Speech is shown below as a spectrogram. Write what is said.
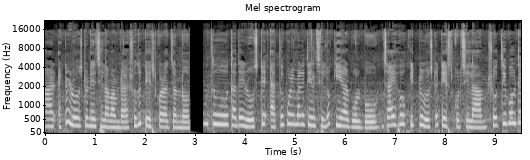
আর একটা রোস্টও নিয়েছিলাম আমরা, শুধু টেস্ট করার জন্য। কিন্তু তাদের রোস্টে এত পরিমাণে তেল ছিল, কি আর বলব? যাই হোক, একটু রোস্টটা টেস্ট করছিলাম। সত্যি বলতে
